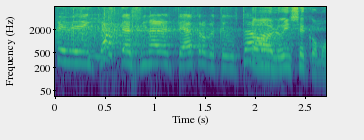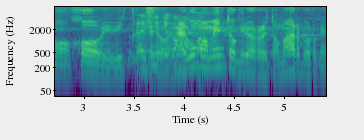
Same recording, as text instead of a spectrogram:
te dedicaste al final al teatro que te gustaba? No, lo hice como hobby, ¿viste? Pero en algún hobby. momento quiero retomar porque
